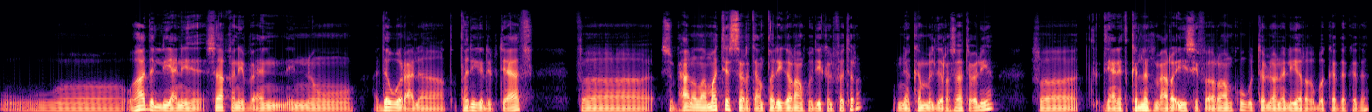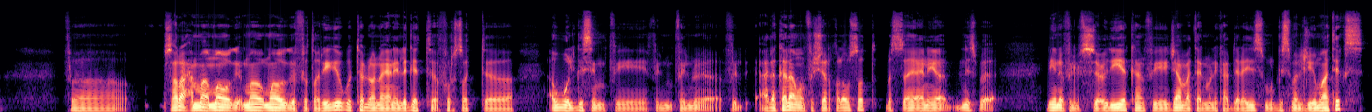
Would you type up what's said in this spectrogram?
وهذا اللي يعني ساقني بعن إنه أدور على طريقة الابتعاث. فسبحان الله ما تيسرت عن طريق أرامكو ديك الفترة إني أكمل دراسات عليا. ف يعني تكلمت مع رئيسي في أرامكو قلت له أنا لي رغبة كذا كذا. ف بصراحه ما ما, ما وقف في طريقي وقلت له أنا يعني لقيت فرصة آه، أول قسم في في, في, في على كلامه في الشرق الأوسط. بس يعني بالنسبة لينا في السعودية كان في جامعة الملك عبد العزيز اسمه قسم ال geomatics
